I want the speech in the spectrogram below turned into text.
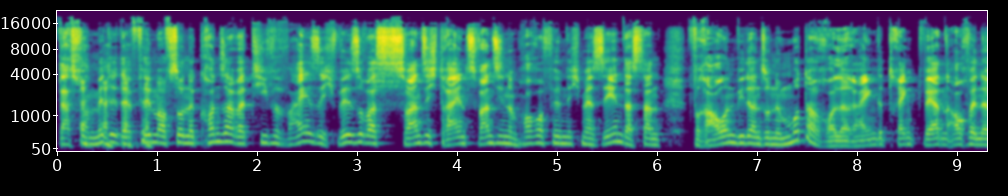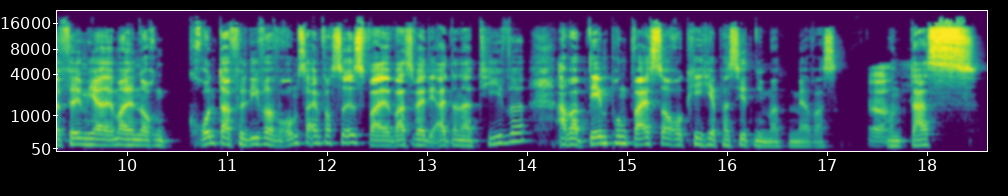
das vermittelt der Film auf so eine konservative Weise. Ich will sowas 2023 in einem Horrorfilm nicht mehr sehen, dass dann Frauen wieder in so eine Mutterrolle reingedrängt werden, auch wenn der Film hier immerhin noch ein Grund dafür liefert, warum es einfach so ist, weil was wäre die Alternative? Aber ab dem Punkt weißt du auch, okay, hier passiert niemandem mehr was. Ja. Und das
